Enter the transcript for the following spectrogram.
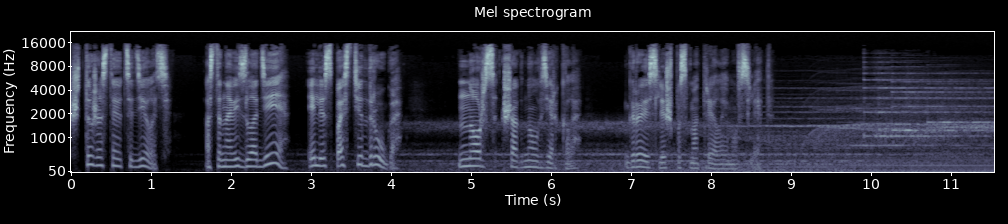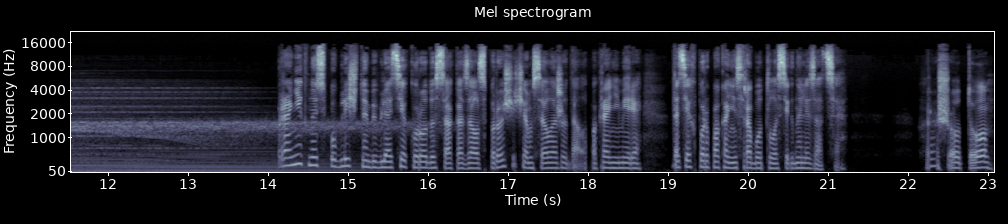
Что же остается делать? Остановить злодея или спасти друга? Норс шагнул в зеркало. Грейс лишь посмотрела ему вслед. Проникнуть в публичную библиотеку Родоса оказалось проще, чем Сэл ожидала, по крайней мере, до тех пор, пока не сработала сигнализация. «Хорошо то»,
